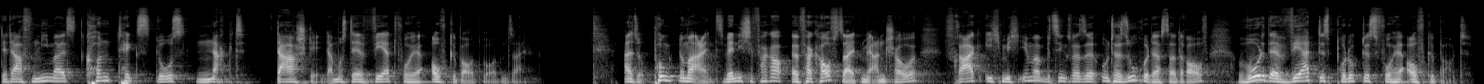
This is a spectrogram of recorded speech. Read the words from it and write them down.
der darf niemals kontextlos nackt dastehen. Da muss der Wert vorher aufgebaut worden sein. Also Punkt Nummer eins. Wenn ich die Verkau äh, Verkaufsseiten mir anschaue, frage ich mich immer, beziehungsweise untersuche das da drauf, wurde der Wert des Produktes vorher aufgebaut?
